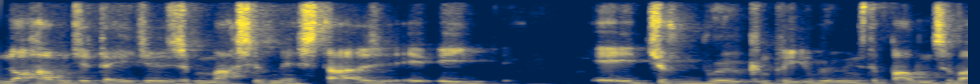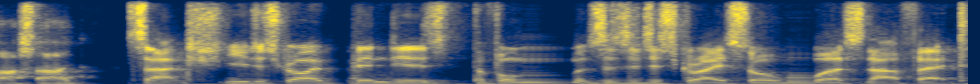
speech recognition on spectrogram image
not having Jadeja is a massive miss. It just completely ruins the balance of our side. Satch, you describe India's performance as a disgrace or words to that effect.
